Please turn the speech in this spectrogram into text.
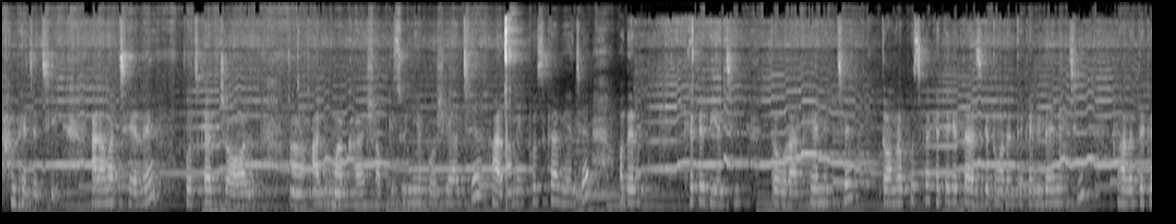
ভেজেছি। আর আমার ছেলে ফুচকার জল আলু মাখা সব কিছু নিয়ে বসে আছে। আর আমি ফুচকা ভেজে ওদের খেতে দিয়েছি। তো ওরা খেয়ে নিচ্ছে। তো আমরা ফুচকা খেতে খেতে আজকে তোমাদের থেকে বিদায় নিচ্ছি। ভালো থেকে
